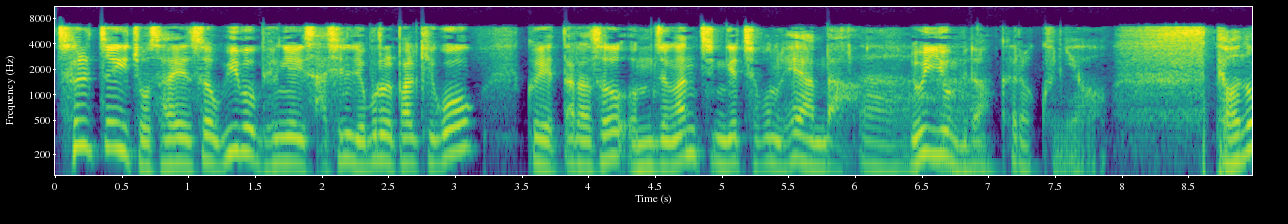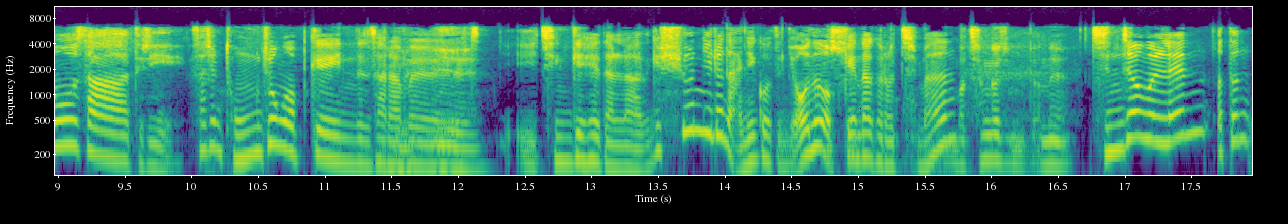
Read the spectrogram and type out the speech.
철저히 조사해서 위법 행위의 사실 여부를 밝히고 그에 따라서 엄정한 징계 처분을 해야 한다. 아, 요 이유입니다. 아, 그렇군요. 변호사들이 사실 동종업계에 있는 사람을 예, 예. 이 징계해 달라는 게 쉬운 일은 아니거든요. 어느 업계나 그렇지만 마찬가지입니다. 네. 진정을 낸 어떤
